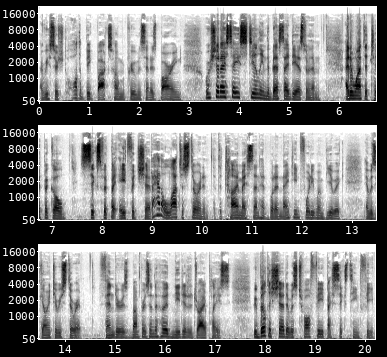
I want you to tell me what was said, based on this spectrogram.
I researched all the big box home improvement centers, borrowing, or should I say, stealing the best ideas from them. I didn't want the typical 6 foot by 8 foot shed. I had a lot to store in it. At the time, my son had bought a 1941 Buick and was going to restore it. Fenders, bumpers, and the hood needed a dry place. We built a shed that was 12 feet by 16 feet.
